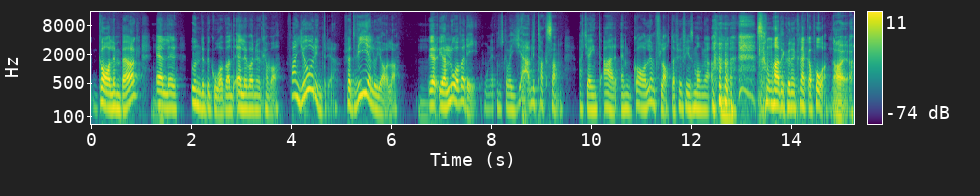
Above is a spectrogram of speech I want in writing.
galen bög, eller underbegåvad, eller vad det nu kan vara. Fan, gör inte det. För att vi är lojala. Och Jag, jag lovar dig, hon, är, hon ska vara jävligt tacksam att jag inte är en galen flata, för det finns många som hade kunnat knacka på. Ja, ja.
